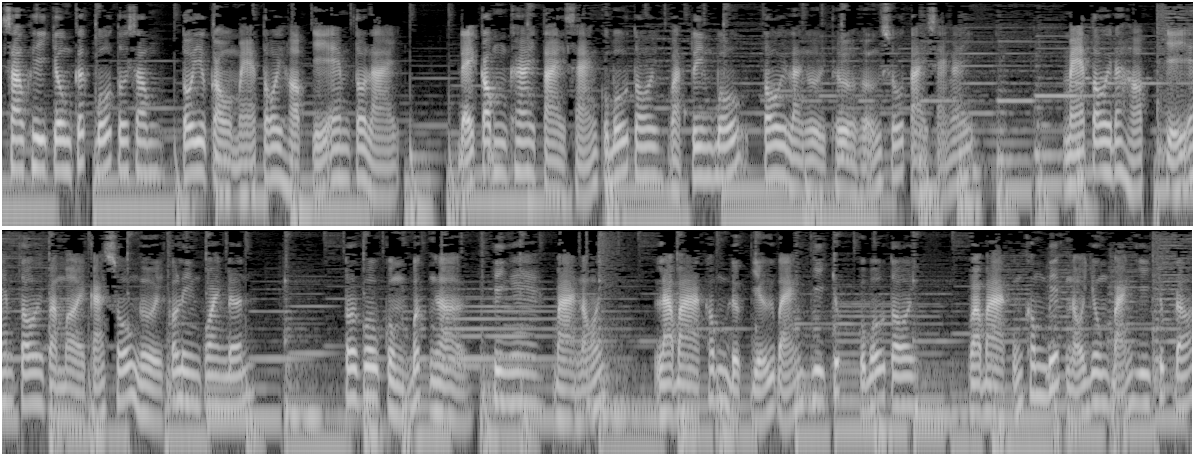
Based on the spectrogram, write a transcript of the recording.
Sau khi chôn cất bố tôi xong, tôi yêu cầu mẹ tôi họp chị em tôi lại để công khai tài sản của bố tôi và tuyên bố tôi là người thừa hưởng số tài sản ấy. Mẹ tôi đã họp chị em tôi và mời cả số người có liên quan đến. Tôi vô cùng bất ngờ khi nghe bà nói là bà không được giữ bản di chúc của bố tôi và bà cũng không biết nội dung bản di chúc đó.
